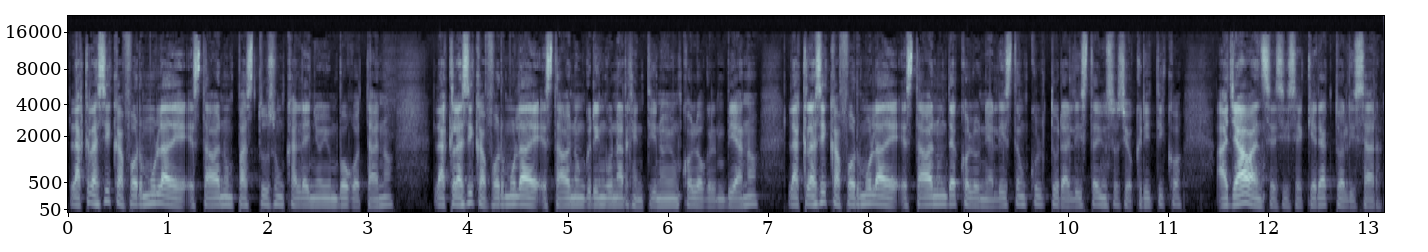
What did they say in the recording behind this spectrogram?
la clásica fórmula de estaba en un pastuz, un caleño y un bogotano, la clásica fórmula de estaba en un gringo, un argentino y un colombiano, la clásica fórmula de estaba en un decolonialista, un culturalista y un sociocrítico. Allá si se quiere actualizar.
